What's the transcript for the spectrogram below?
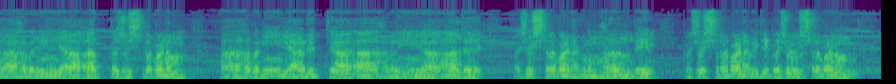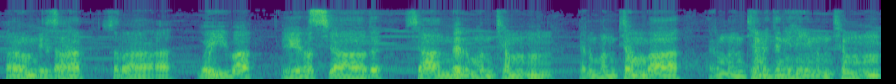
आहवनीयात् पशुश्रवणम्। आहवनीयादित्या आहवनीयात्। पशुश्रवणम् हरन्ति। पशुश्रवणमिति पशुश्रवणम्। हरन्ति सः स वा वै वा एव स्यात्। स्यान्निर्मन्थ्यम् निर्मन्थ्यम्। वा निर्मन्थ्यमिति निहीमन्थ्यम्।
